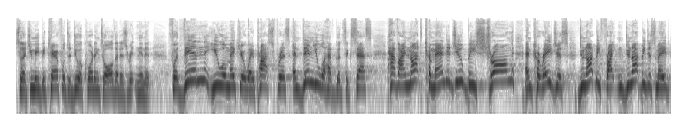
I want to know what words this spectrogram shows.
so that you may be careful to do according to all that is written in it. For then you will make your way prosperous, and then you will have good success. Have I not commanded you? Be strong and courageous. Do not be frightened. Do not be dismayed,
